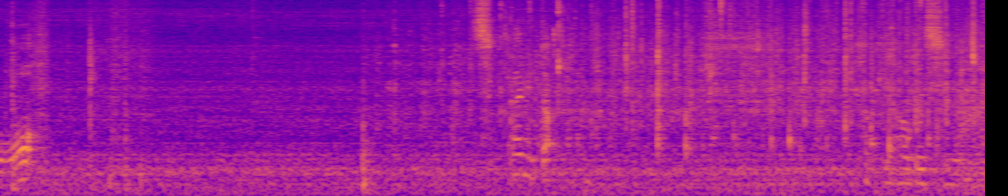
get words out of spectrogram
をしっかりと溶きほぐします。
